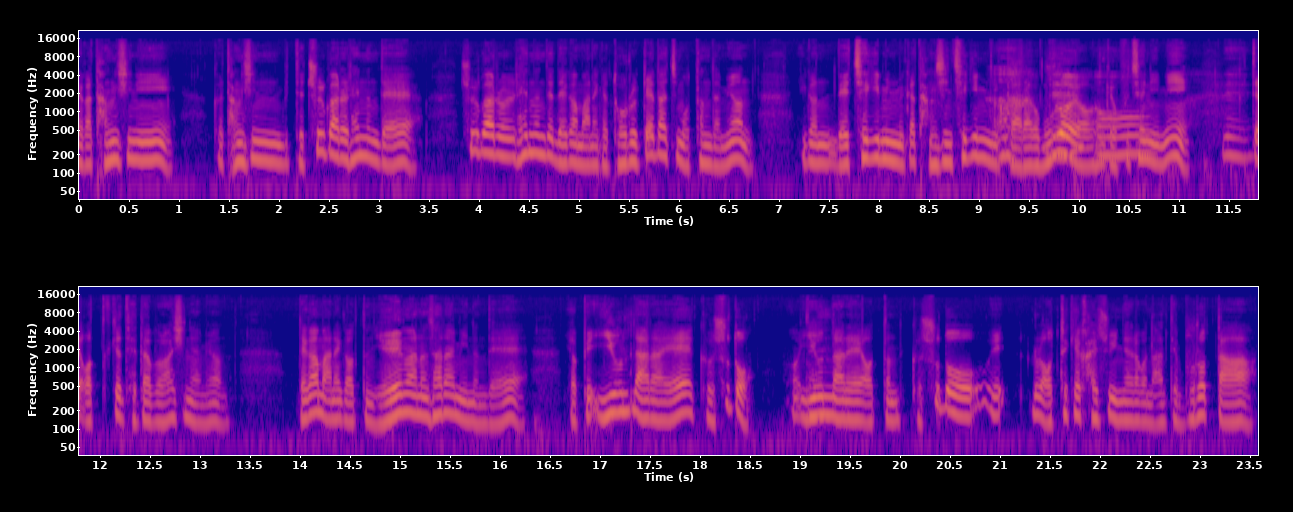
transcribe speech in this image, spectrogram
내가 당신이 그 당신 밑에 출가를 했는데 출가를 했는데 내가 만약에 도를 깨닫지 못한다면 이건 내 책임입니까 당신 책임입니까? 아, 라고 네. 물어요. 그러니까 오. 부처님이 네. 그때 어떻게 대답을 하시냐면 내가 만약에 어떤 여행하는 사람이 있는데 옆에 이웃 나라의 그 수도 어, 이웃 네. 나라의 어떤 그 수도를 어떻게 갈 수 있냐라고 나한테 물었다.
